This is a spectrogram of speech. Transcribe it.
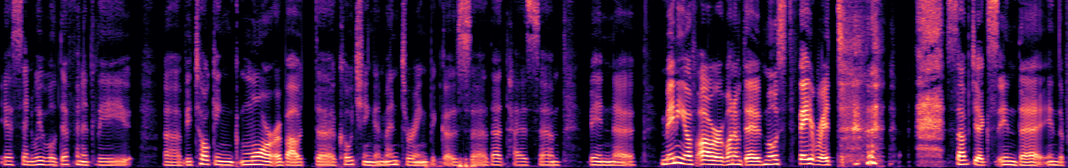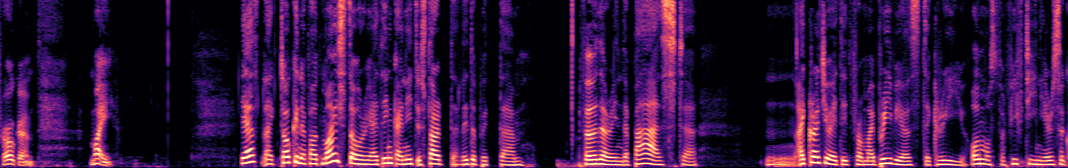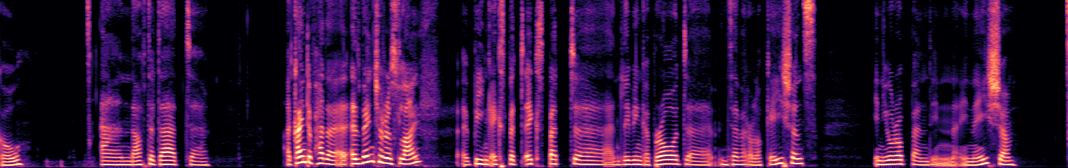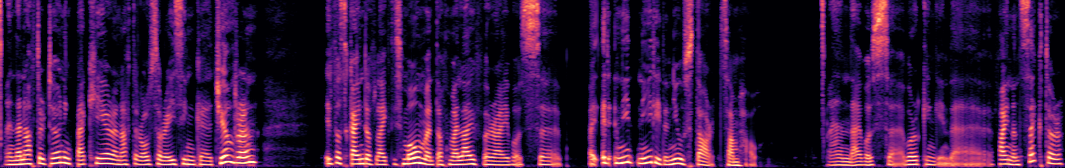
Yes, and we will definitely uh, be talking more about uh, coaching and mentoring because uh, that has um, been uh, many of our one of the most favorite subjects in the in the program. Mai. Yes, like talking about my story, I think I need to start a little bit um, further in the past. Mm, I graduated from my previous degree almost for 15 years ago. And after that, uh, I kind of had an adventurous life, uh, being expat, expat uh, and living abroad uh, in several locations in Europe and in, in Asia. And then after turning back here and after also raising uh, children, it was kind of like this moment of my life where I was, uh, I, need, needed a new start somehow and I was uh, working in the finance sector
